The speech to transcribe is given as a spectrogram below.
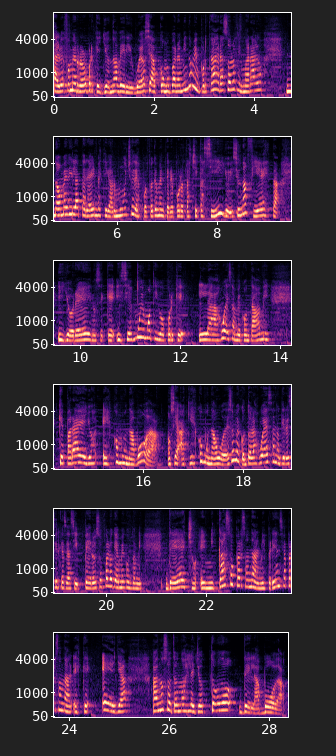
Tal vez fue mi error porque yo no averigüé, o sea, como para mí no me importaba, era solo firmar algo, no me di la tarea de investigar mucho y después fue que me enteré por otras chicas, sí, yo hice una fiesta y lloré y no sé qué, y sí es muy emotivo porque la jueza me contaba a mí que para ellos es como una boda, o sea, aquí es como una boda, eso me contó la jueza, no quiere decir que sea así, pero eso fue lo que ella me contó a mí. De hecho, en mi caso personal, mi experiencia personal es que ella a nosotros nos leyó todo de la boda,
